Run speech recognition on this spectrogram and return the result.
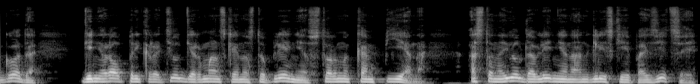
года, генерал прекратил германское наступление в сторону Кампьена, остановил давление на английские позиции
